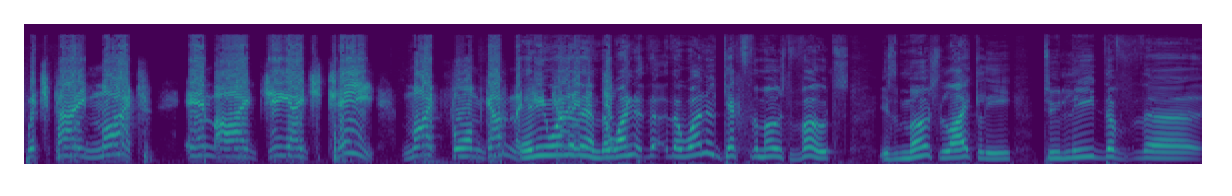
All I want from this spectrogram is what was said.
which party might, M I G H T, might form government. Any one of them. The one the, the one who gets the most votes is most likely to lead the the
